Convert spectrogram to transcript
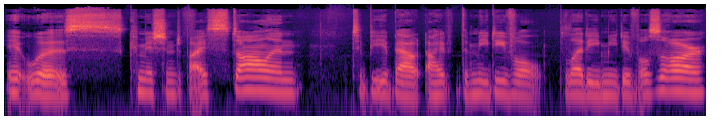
It was commissioned by Stalin to be about I, the medieval, bloody medieval czar,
